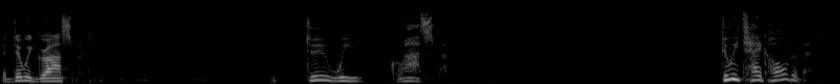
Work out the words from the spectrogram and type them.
But do we grasp it? Do we grasp it? Do we take hold of it?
